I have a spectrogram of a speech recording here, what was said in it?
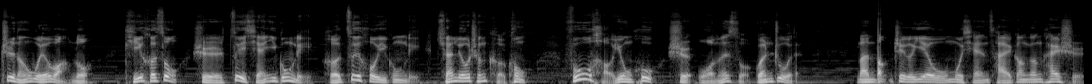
智能物流网络，提和送是最前一公里和最后一公里全流程可控，服务好用户是我们所关注的。满帮这个业务目前才刚刚开始，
